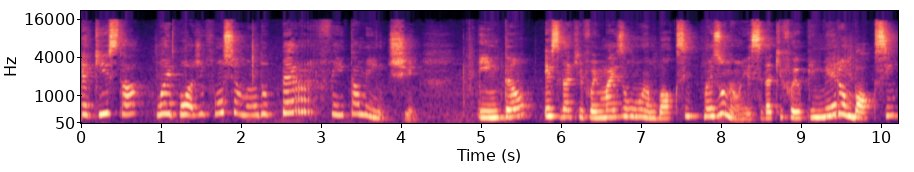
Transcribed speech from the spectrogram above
E aqui está o iPod funcionando perfeitamente. Então, esse daqui foi mais um unboxing, mais um não, esse daqui foi o primeiro unboxing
